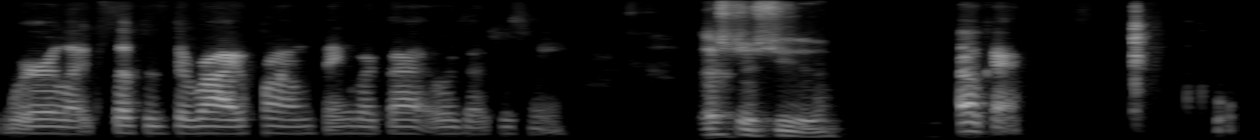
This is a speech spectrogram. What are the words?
where like stuff is derived from things like that, or is that just me? That's just you. Okay, cool.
